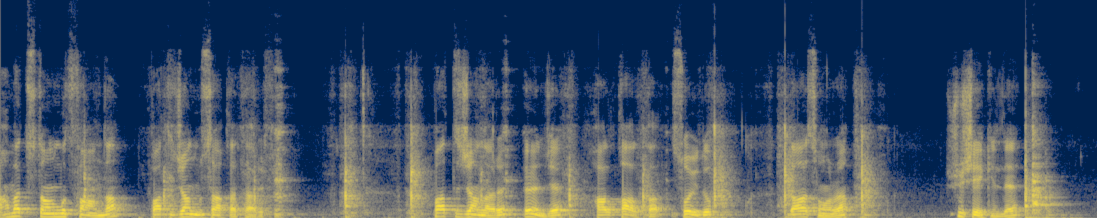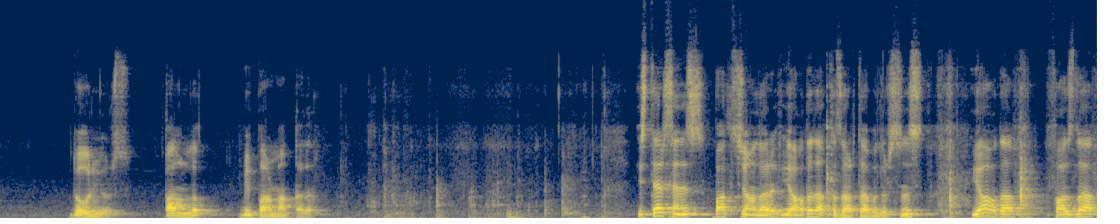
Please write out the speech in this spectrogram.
Ahmet Usta'nın mutfağında patlıcan musaka tarifi. Patlıcanları önce halka halka soyduk. Daha sonra şu şekilde doğruyoruz. Kalınlık bir parmak kadar. İsterseniz patlıcanları yağda da kızartabilirsiniz. Yağda fazla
